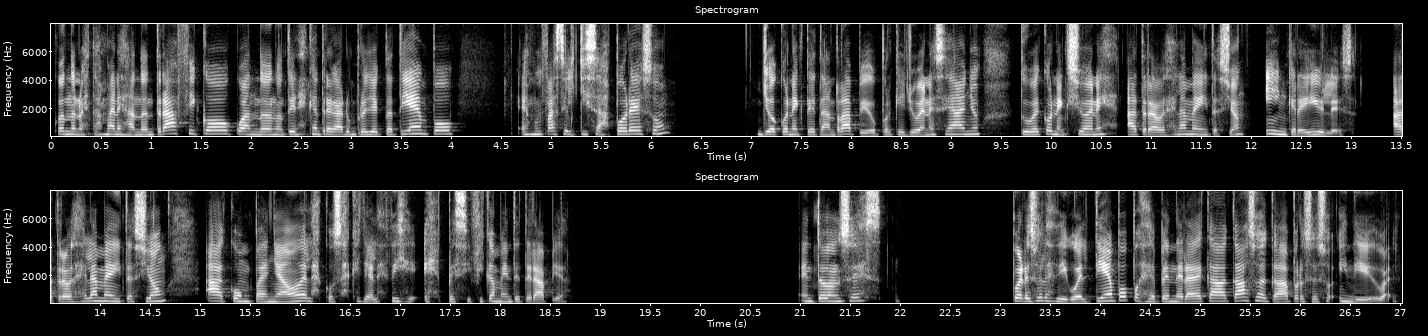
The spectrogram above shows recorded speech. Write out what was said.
cuando no estás manejando en tráfico, cuando no tienes que entregar un proyecto a tiempo. Es muy fácil, quizás por eso yo conecté tan rápido, porque yo en ese año tuve conexiones a través de la meditación increíbles a través de la meditación acompañado de las cosas que ya les dije, específicamente terapia. Entonces, por eso les digo, el tiempo pues dependerá de cada caso, de cada proceso individual.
